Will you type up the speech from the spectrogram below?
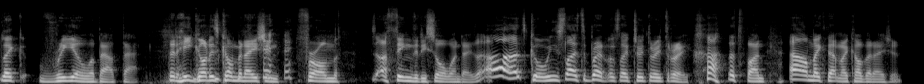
like real about that. That he got his combination from a thing that he saw one day. He's like, oh, that's cool. When you slice the bread, it looks like two three three. Ha, that's fun. I'll make that my combination.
